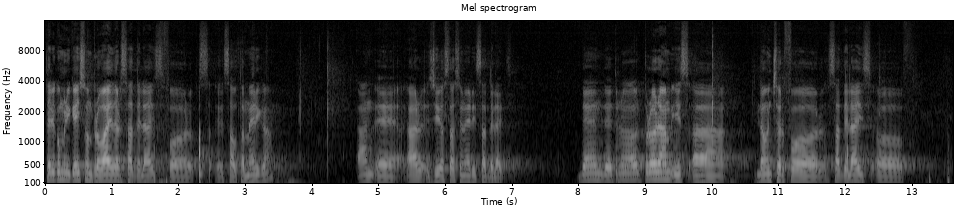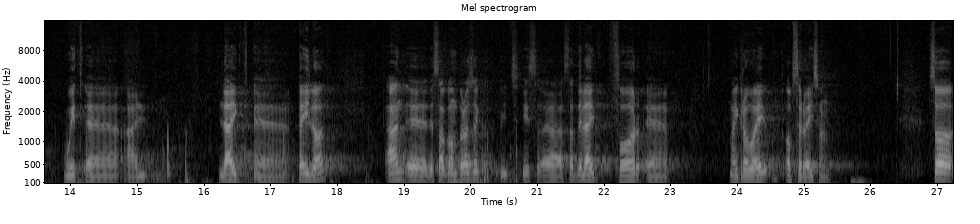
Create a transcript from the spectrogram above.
telecommunication provider satellites for South America and uh, are geostationary satellites. Then the Tronador program is a launcher for satellites of with uh, a light uh, payload, and uh, the SAOCOM project, which is a satellite for microwave observation. So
